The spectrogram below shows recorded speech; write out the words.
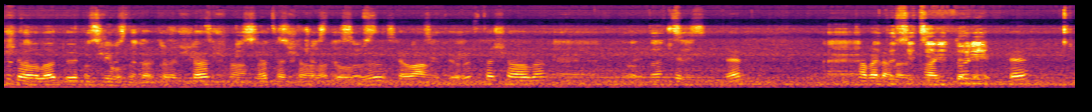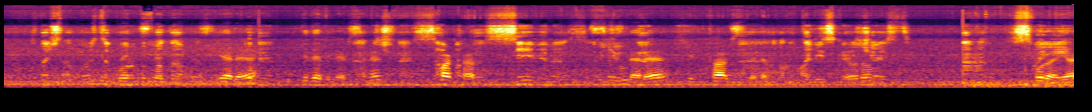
Taşağla dönmüş olduk arkadaşlar. Şu anda Taşağla doğru devam ediyoruz. Taşağla'nın e, içerisinden tabelaları все takip территории, ederek de значит, относятся к gitmek городу Монако. istediğiniz yere Э, gidebilirsiniz. Начиная с Fakat запада, с севера, с sizlere юга, bir tavsiyede э, bulunmak анатолийская istiyorum. часть, а, свои Buraya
